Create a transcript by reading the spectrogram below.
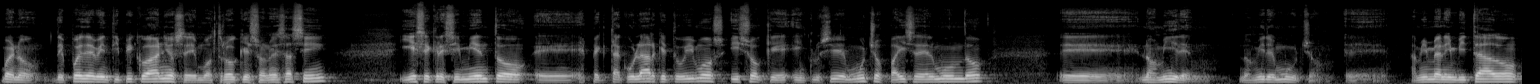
Bueno, después de veintipico años se demostró que eso no es así y ese crecimiento eh, espectacular que tuvimos hizo que inclusive muchos países del mundo eh, nos miren, nos miren mucho. Eh, a mí me han invitado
